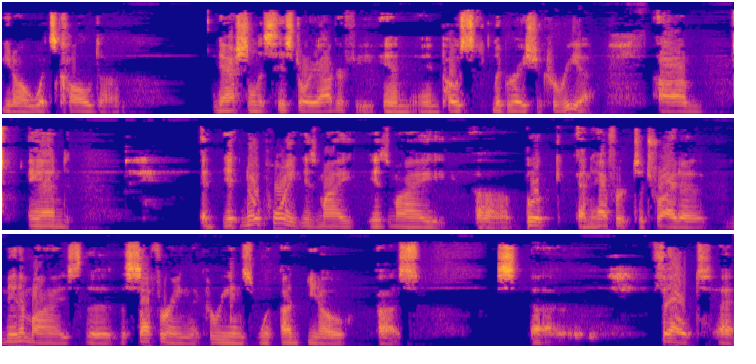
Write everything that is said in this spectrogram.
you know what's called uh, nationalist historiography in, in post liberation Korea. Um, and at, at, no point is my is my uh, book an effort to try to minimize the, the suffering that Koreans, uh, you know, uh, uh, felt uh,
